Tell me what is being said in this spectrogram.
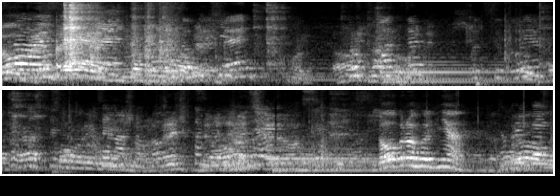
Добрий день! Добрий день. Проходьте. Поцілує. Це наша бабушка. Доброго дня! Добрий день.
